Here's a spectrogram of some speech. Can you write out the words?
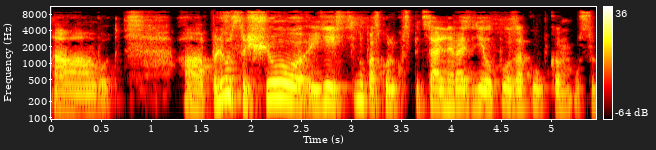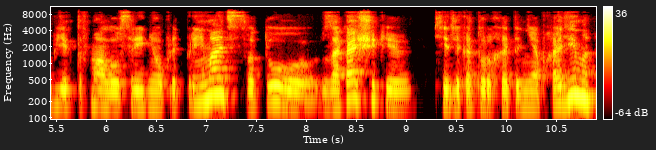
А, вот. а, плюс еще есть, ну, поскольку специальный раздел по закупкам у субъектов малого и среднего предпринимательства, то заказчики те, для которых это необходимо,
